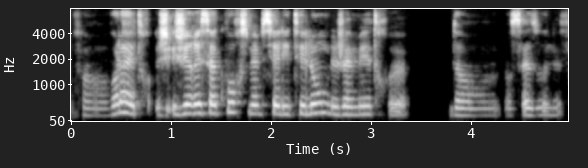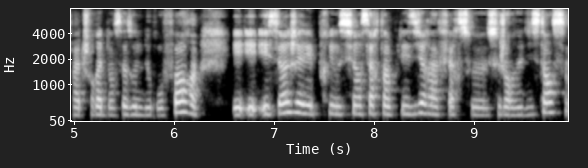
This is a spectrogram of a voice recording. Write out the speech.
enfin voilà être gérer sa course même si elle était longue ne jamais être dans, dans sa zone, enfin toujours être dans sa zone de confort. Et, et, et c'est vrai que j'avais pris aussi un certain plaisir à faire ce, ce genre de distance.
